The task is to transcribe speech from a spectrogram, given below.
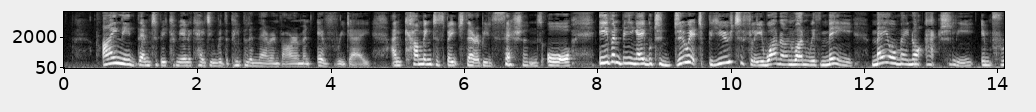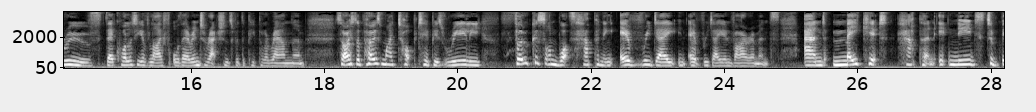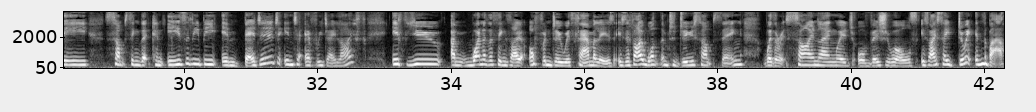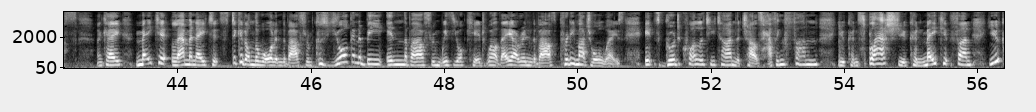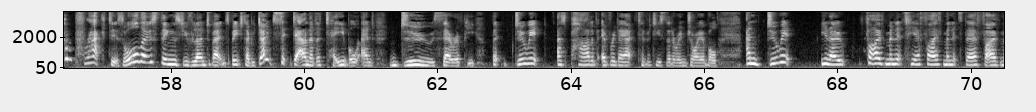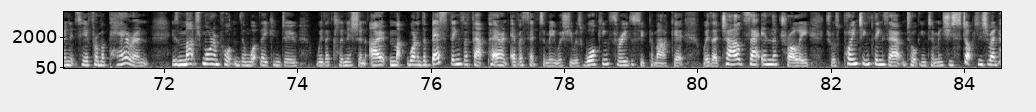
I need them to be communicating with the people in their environment every day and coming to speech therapy sessions or even being able to do it beautifully one on one with me may or may not actually improve their quality of life or their interactions with the people around them. So I suppose my top tip is really focus on what's happening every day in everyday environments and make it happen. It needs to be something that can easily be embedded into everyday life. If you, um, one of the things I often do with families is if I want them to do something, whether it's sign language or visuals, is I say, do it in the bath Okay, make it, laminate it, stick it on the wall in the bathroom because you're going to be in the bathroom with your kid while they are in the bath pretty much always. It's good quality time. The child's having fun. You can splash, you can make it fun, you can practice all those things you've learned about in speech therapy. Don't sit down at a table and do therapy, but do it as part of everyday activities that are enjoyable and do it, you know, five minutes here, five minutes there, five minutes here from a parent is much more important than what they can do with a clinician. I, m- one of the best things a fat parent ever said to me was she was walking through the supermarket with her child sat in the trolley. She was pointing things out and talking to him, and she stopped and she went,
